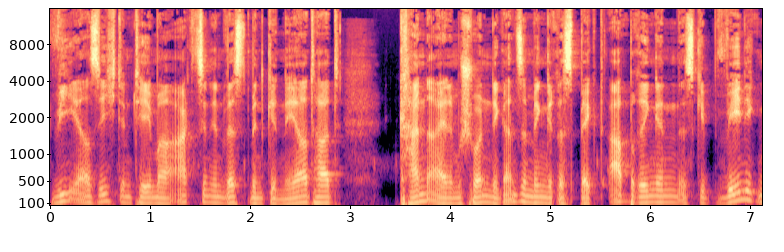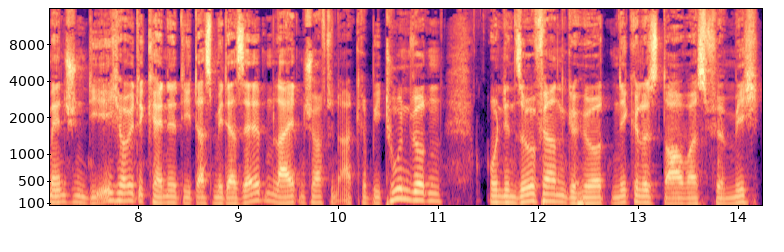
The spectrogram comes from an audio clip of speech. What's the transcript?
wie er sich dem Thema Aktieninvestment genähert hat, kann einem schon eine ganze Menge Respekt abbringen. Es gibt wenig Menschen, die ich heute kenne, die das mit derselben Leidenschaft und Akribie tun würden. Und insofern gehört Nicholas Darvas für mich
